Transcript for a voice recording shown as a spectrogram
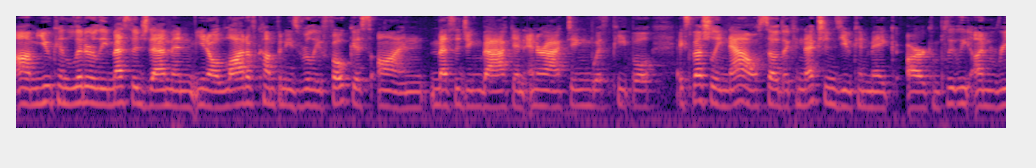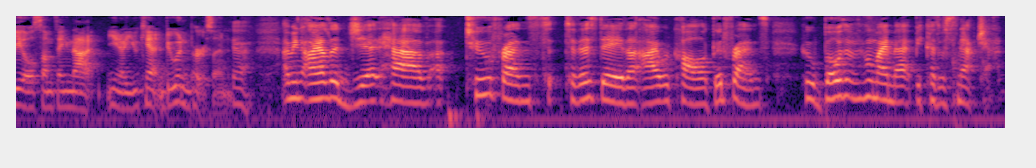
um, you can literally message them. And you know a lot of companies really focus on messaging back and interacting with people especially now. So the connections you can make are completely unreal something that you know you can't do in person. Yeah. I mean i legit have uh, two friends to this day that i would call good friends who both of whom i met because of snapchat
